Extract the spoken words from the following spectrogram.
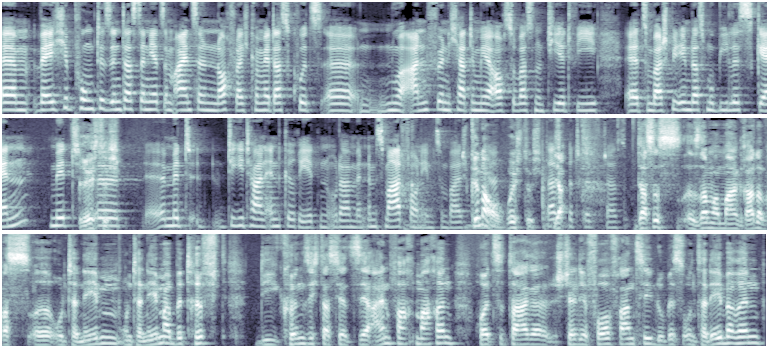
Ähm, welche Punkte sind das denn jetzt im Einzelnen noch? Vielleicht können wir das kurz äh, nur anführen. Ich hatte mir auch sowas notiert wie äh, zum Beispiel eben das mobile Scannen mit, äh, äh, mit digitalen Endgeräten oder mit einem Smartphone eben zum Beispiel. Genau, ne? richtig. Das ja. betrifft das. Das ist, äh, sagen wir mal, gerade was äh, Unternehmen, Unternehmer betrifft, die können sich das jetzt sehr einfach machen. Heutzutage, stell dir vor, Franzi, du bist Unternehmerin,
